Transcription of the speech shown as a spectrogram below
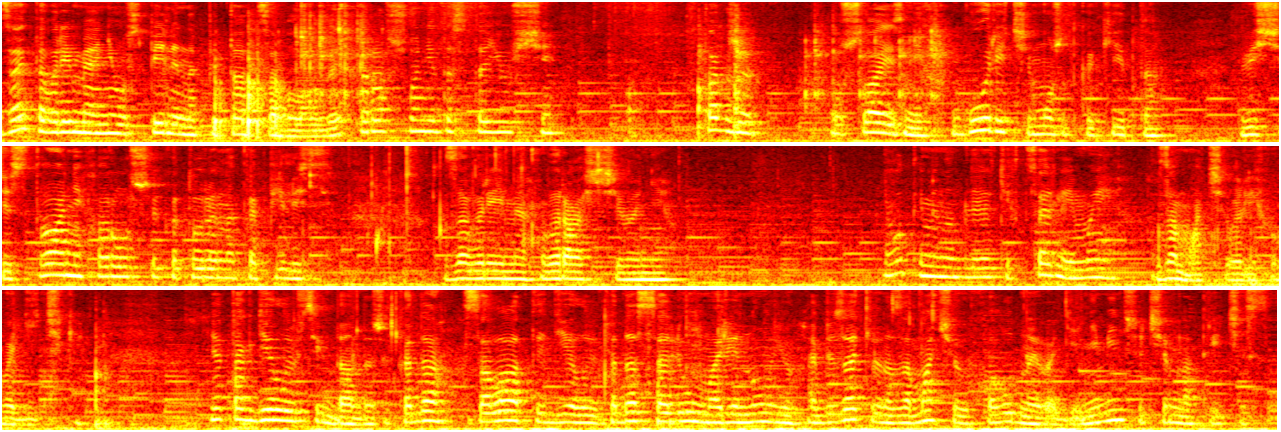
За это время они успели напитаться влагой хорошо недостающей. Также ушла из них горечь и может какие-то вещества нехорошие, которые накопились за время выращивания. Вот именно для этих целей мы замачивали их в водичке. Я так делаю всегда, даже когда салаты делаю, когда солю, мариную, обязательно замачиваю в холодной воде, не меньше, чем на 3 часа.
